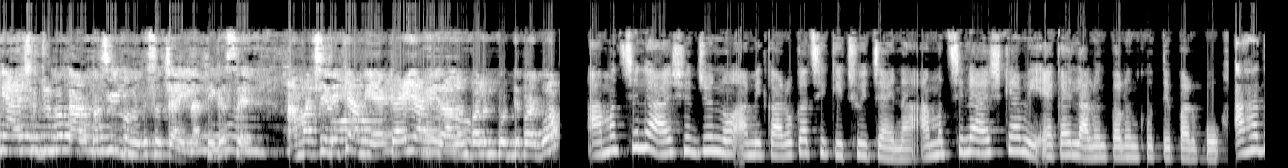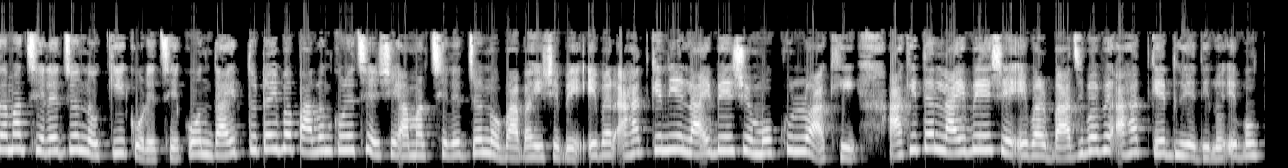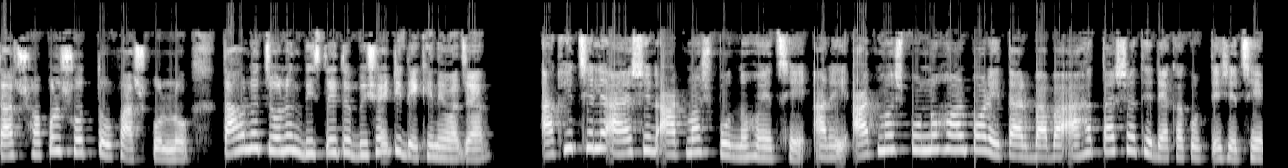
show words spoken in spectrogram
আমি আয়েশের জন্য কারও কাছে কোনো কিছু চাই না, ঠিক আছে? আমার ছেলেকে আমি একাই আমি লালন পালন করতে পারব। আমার ছেলে আয়েশের জন্য আমি কারও কাছে কিছুই চাই না। আমার ছেলে আয়েশকে আমি একাই লালন পালন করতে পারব। আহাদ আমার ছেলের জন্য কি করেছে? কোন দায়িত্বটাই বা পালন করেছে সে আমার ছেলের জন্য বাবা হিসেবে। এবার আহাতকে নিয়ে লাইভে এসে মুখ খুললো আখি। আখি তার লাইভে এসে এবার বাজেভাবে আহাতকে ধুয়ে দিল এবং তার সকল সত্য ফাঁস করল। তাহলে চলুন বিস্তারিত বিষয়টি দেখে নেওয়া যাক। আখির ছেলে আয়াসের আট মাস পূর্ণ হয়েছে আর এই আট মাস পূর্ণ হওয়ার পরে তার বাবা আহাদ তার সাথে দেখা করতে এসেছে।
